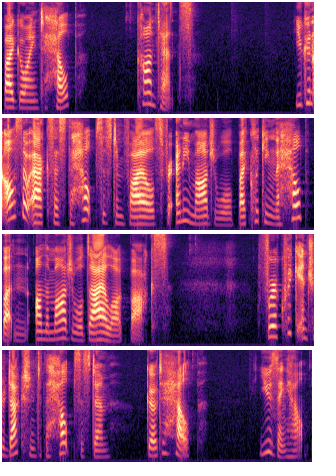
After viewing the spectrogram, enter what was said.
by going to Help, Contents. You can also access the Help System files for any module by clicking the Help button on the module dialog box. For a quick introduction to the Help System, go to Help, Using Help.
